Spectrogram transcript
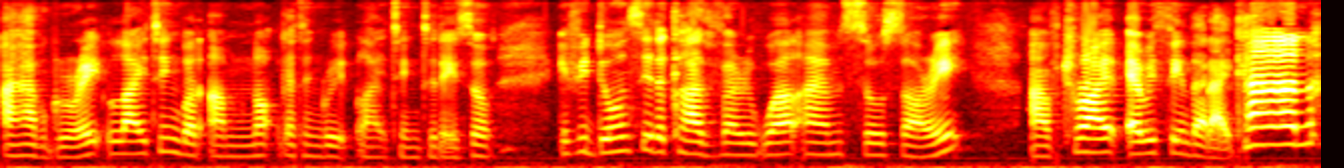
I have great lighting, but I'm not getting great lighting today. So if you don't see the cards very well, I am so sorry. I've tried everything that I can.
